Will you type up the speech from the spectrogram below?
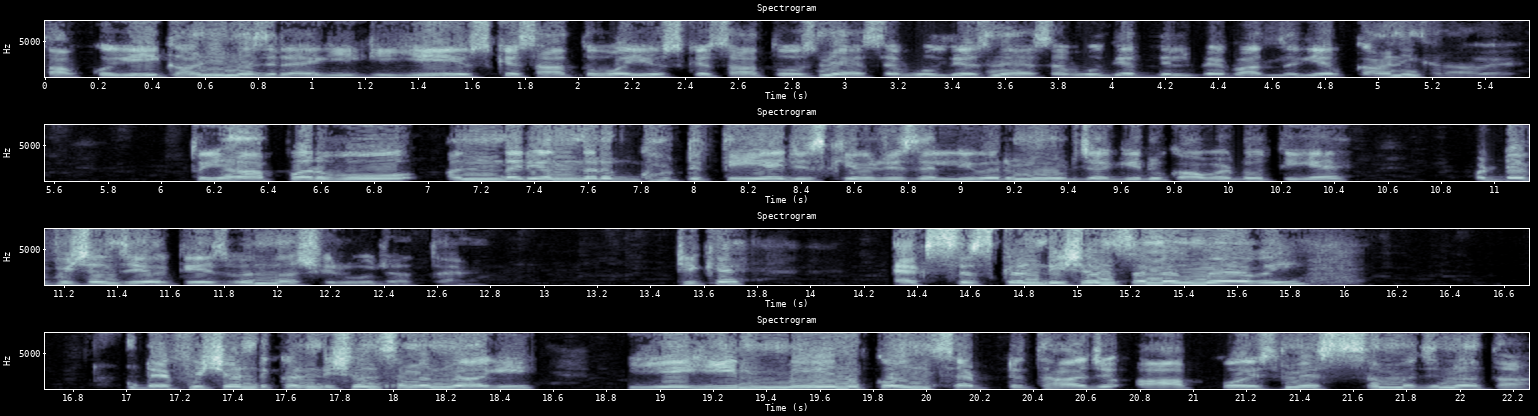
तो आपको यही कहानी नज़र आएगी कि ये उसके साथ हुआ, ये उसके साथ हुआ, उसने ऐसे बोल दिया, उसने ऐसा बोल दिया, दिल पे बात लगी, अब कहानी खराब है। तो यहाँ पर वो अंदर ही अंदर घुटती है, जिसकी वजह से लीवर में ऊर्जा की रुकावट होती है और डेफिशिएंसी का केस बनना शुरू हो जाता है। ठीक है? एक्सेस कंडीशन समझ में आ गई? डेफिशिएंट कंडीशन समझ में आ गई? यही मेन कॉन्सेप्ट था जो आपको इसमें समझना था।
